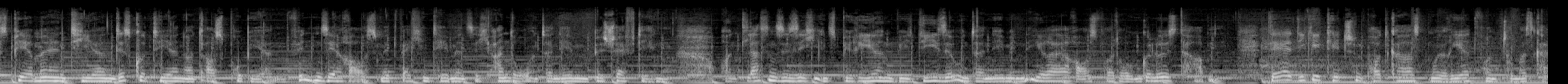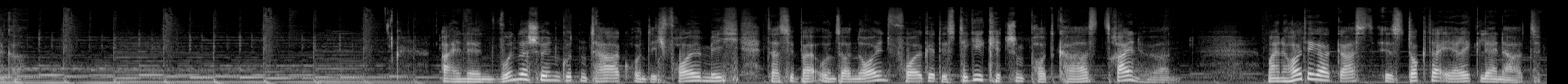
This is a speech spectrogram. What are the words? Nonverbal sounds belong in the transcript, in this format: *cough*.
Experimentieren, diskutieren und ausprobieren. Finden Sie heraus, mit welchen Themen sich andere Unternehmen beschäftigen und lassen Sie sich inspirieren, wie diese Unternehmen ihre Herausforderungen gelöst haben. Der DigiKitchen Podcast moderiert von Thomas Kalker. Einen wunderschönen guten Tag und ich freue mich, dass Sie bei unserer neuen Folge des DigiKitchen Podcasts reinhören. Mein heutiger Gast ist Dr. Erik Lennart.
